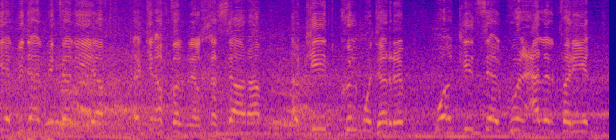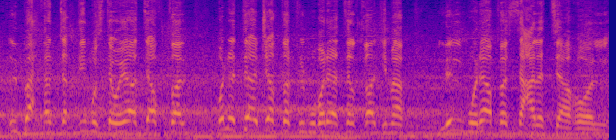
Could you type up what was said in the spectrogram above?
هي البداية المثالية. لكن أفضل من الخسارة. أكيد كل مدرب وأكيد سيكون على الفريق. البحث عن تقديم مستويات أفضل ونتائج أفضل في المباريات القادمة للمنافسة على التأهل.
